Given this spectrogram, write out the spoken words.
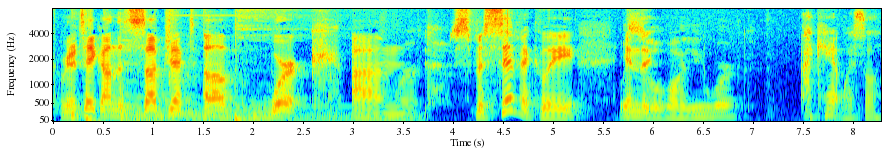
we're going to take on the subject of work. Um, Work. Specifically, in Whistle the. while you work. I can't whistle.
